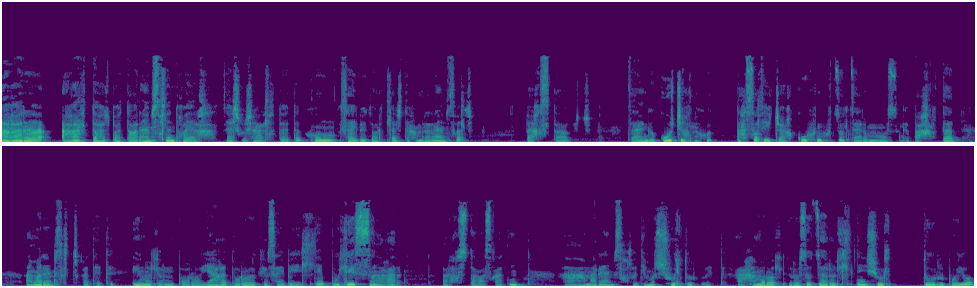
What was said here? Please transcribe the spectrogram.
агаараа агаартай холбоотойгоор амьсгалын тухай ярих зайлшгүй шаардлагатай байдаг. Хүн сая бид дурдлаа шүү дээ хамраараа амьсгалж байх хэрэгтэй гэж. За ингээ гүйж явах нөхөд дасгал хийж явах гүүх нөхцөл зарим хүмүүс ингээ бахартаад амар амьсгаж гадбайдаг. Энэ бол ер нь буруу. Яагаад буруу гэхээр сая би хэллээ. Бүлээсэн агаар орох ёстойгоос гадна амаараа амьсгалахад ямар шүүлтүрг байдаг. А хамар бол ерөөсөө зориулалтын шүүлтүр буюу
